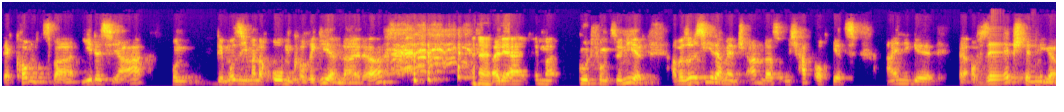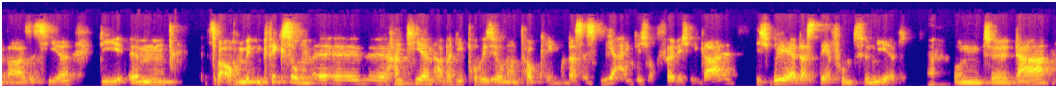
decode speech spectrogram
Der kommt zwar jedes Jahr und den muss ich immer nach oben korrigieren, leider, weil der halt immer gut funktioniert. Aber so ist jeder Mensch anders und ich habe auch jetzt einige äh, auf selbstständiger Basis hier, die ähm, zwar auch mit einem Fixum äh, äh, hantieren, aber die Provision on top kriegen. Und das ist mir eigentlich auch völlig egal. Ich will ja, dass der funktioniert. Ja. Und äh, da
